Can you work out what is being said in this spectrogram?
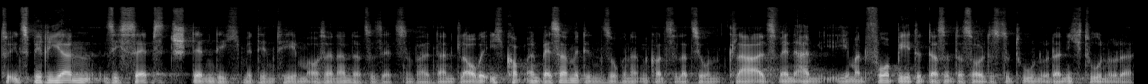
zu inspirieren, sich selbstständig mit den Themen auseinanderzusetzen, weil dann glaube ich, kommt man besser mit den sogenannten Konstellationen klar, als wenn einem jemand vorbetet, das und das solltest du tun oder nicht tun oder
